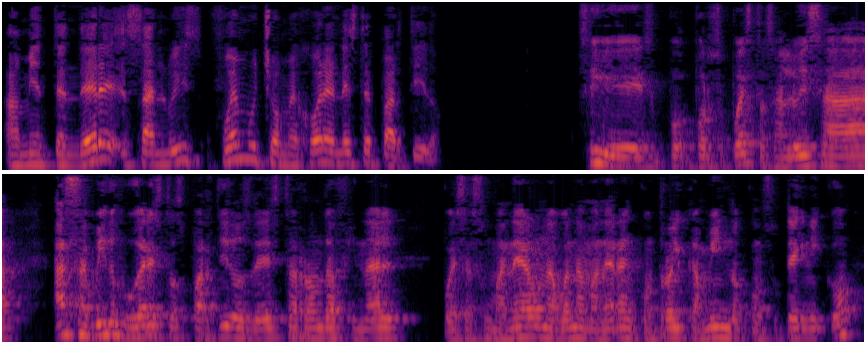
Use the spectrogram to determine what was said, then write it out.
a mi entender, eh, San Luis fue mucho mejor en este partido. Sí, por, supuesto, San Luis ha, ha sabido jugar estos partidos de esta ronda final, pues a su manera, una buena manera, encontró el camino con su técnico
